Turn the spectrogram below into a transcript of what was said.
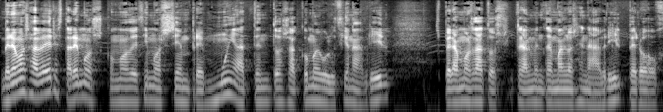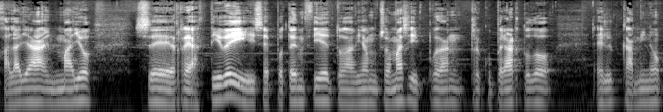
Veremos a ver, estaremos, como decimos siempre, muy atentos a cómo evoluciona abril. Esperamos datos realmente malos en abril, pero ojalá ya en mayo se reactive y se potencie todavía mucho más y puedan recuperar todo el camino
